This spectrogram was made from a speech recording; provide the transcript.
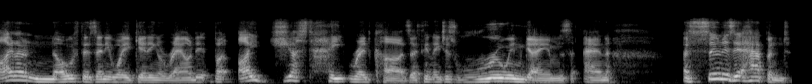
i don't know if there's any way of getting around it but i just hate red cards. I think they just ruin games. And as soon as it happened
